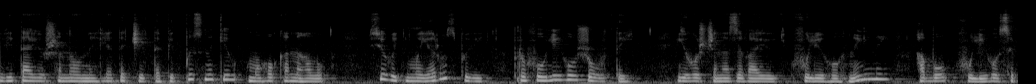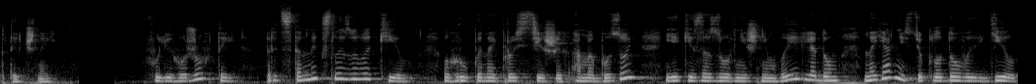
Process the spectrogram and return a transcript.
Вітаю шановних глядачів та підписників мого каналу. Сьогодні моя розповідь про фуліго жовтий. Його ще називають фуліго гнильний або фуліго септичний. Фуліго жовтий представник слизовиків, групи найпростіших амебозой, які за зовнішнім виглядом, наявністю плодових діл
